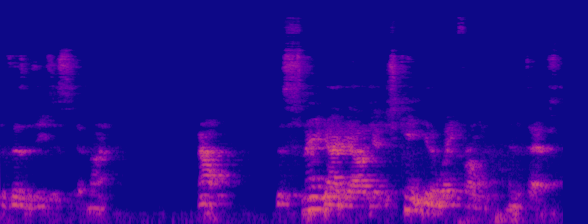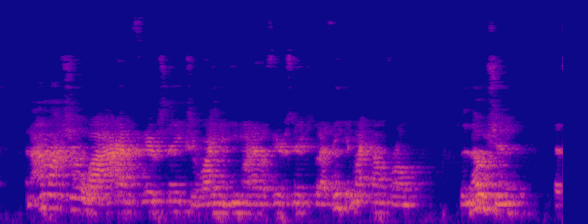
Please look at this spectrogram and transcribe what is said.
to visit Jesus at night. Now, the snake ideology, I just can't get away from it in the text. And I'm not sure why I have a fear of snakes or why any of you might have a fear of snakes, but I think it might come from the notion that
